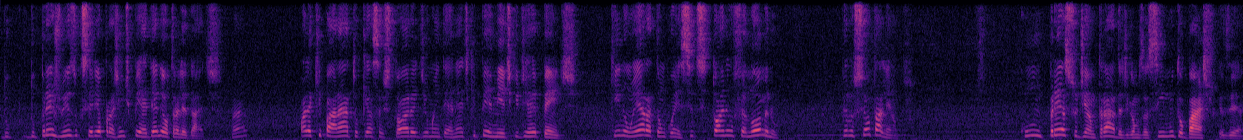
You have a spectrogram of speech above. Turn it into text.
do, do prejuízo que seria para a gente perder a neutralidade. Né? Olha que barato que é essa história de uma internet que permite que de repente quem não era tão conhecido se torne um fenômeno pelo seu talento com um preço de entrada, digamos assim, muito baixo. Quer dizer,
